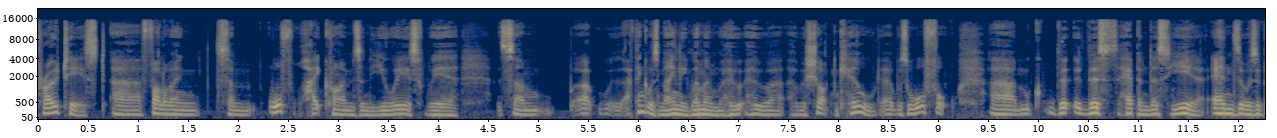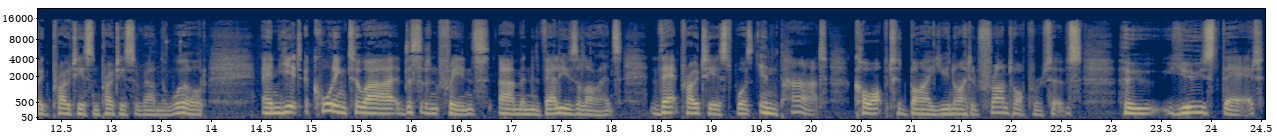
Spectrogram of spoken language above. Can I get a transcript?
protest uh, following some awful hate crimes in the US where some, uh, I think it was mainly women who who, uh, who were shot and killed. It was awful. Um, th- this happened this year, and there was a big protest and protests around the world. And yet, according to our dissident friends um, in the Values Alliance, that protest was in part co opted by United Front operatives who used that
